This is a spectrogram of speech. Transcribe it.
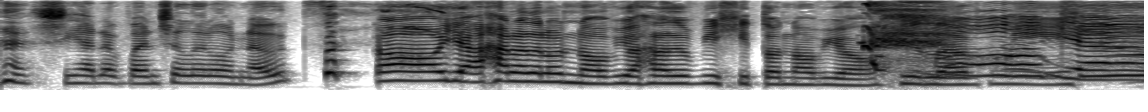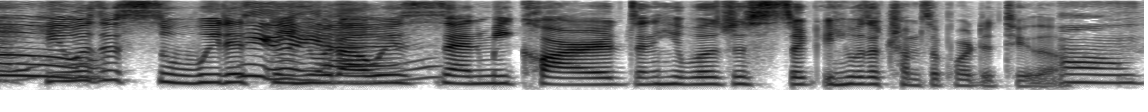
she had a bunch of little notes. Oh yeah, I had a little novio, I had a little viejito novio. He loved Oh, me. Cute. He was the sweetest He- thing. He would always send me cards and he was just he was a Trump supporter too though. Oh,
